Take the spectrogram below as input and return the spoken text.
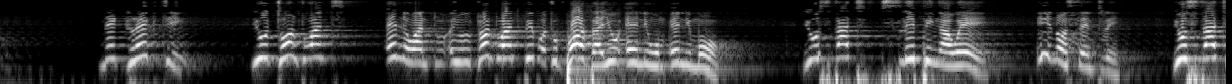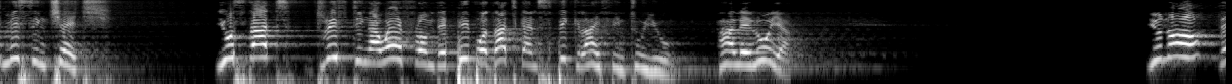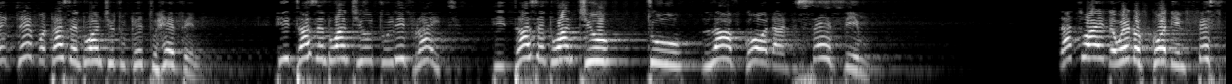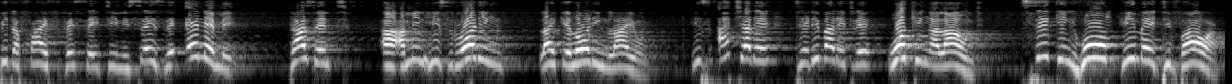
neglecting. You don't want anyone to, you don't want people to bother you any, anymore. You start slipping away innocently. You start missing church. You start drifting away from the people that can speak life into you. Hallelujah. You know, the devil doesn't want you to get to heaven. He doesn't want you to live right. He doesn't want you to love God and save Him. That's why the word of God in 1 Peter 5 verse 18, it says the enemy doesn't, uh, I mean, he's roaring like a roaring lion. He's actually deliberately walking around, seeking whom he may devour.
